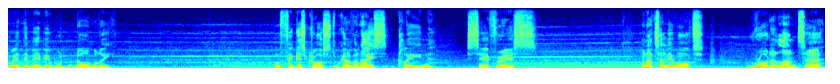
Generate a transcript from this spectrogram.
where they maybe wouldn't normally. But fingers crossed, we can have a nice, clean, safe race. And I tell you what, Road Atlanta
